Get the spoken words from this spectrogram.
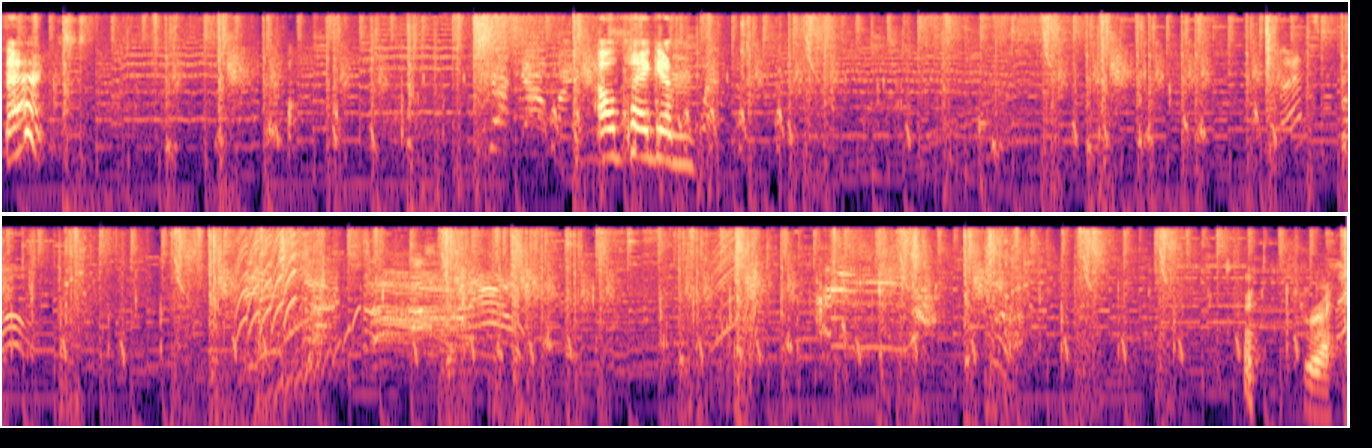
Thanks. I'll take him. Let's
